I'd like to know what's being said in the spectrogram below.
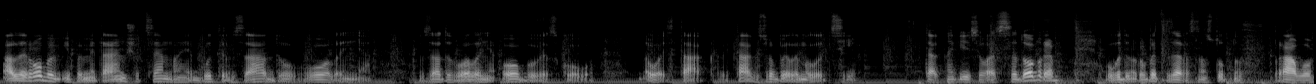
але робимо і пам'ятаємо, що це має бути в задоволення. В задоволення обов'язково. Ось так. І так, зробили молодці. Так, надіюсь, у вас все добре. Бо будемо робити зараз наступну вправу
